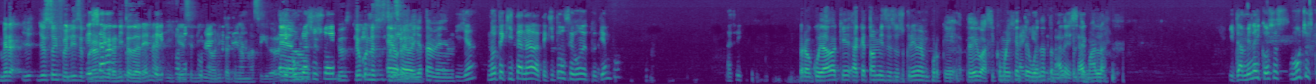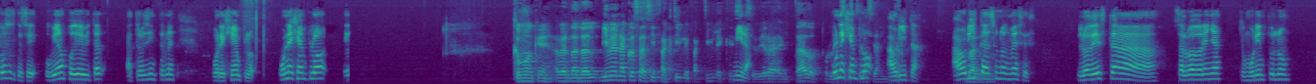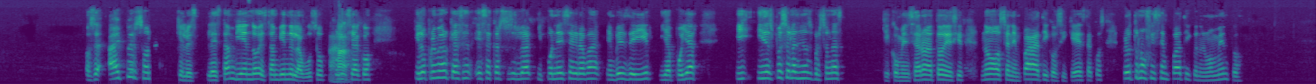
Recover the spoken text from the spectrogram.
Mira, yo, yo, estoy feliz de poner Exacto. mi granito de arena y que ese niño ahorita tenga más seguidores. Que cumpla su sueño. Yo, yo, con eso estoy feliz. Yo también. Y ya, no te quita nada, te quita un segundo de tu tiempo. Así. Pero cuidado a que, a que Tommy se suscriben, porque te digo, así como hay gente hay buena, gente también hay gente exacto. mala. Y también hay cosas, muchas cosas que se hubieran podido evitar a través de internet. Por ejemplo, un ejemplo ¿Cómo que? A ver, dime una cosa así factible, factible que Mira, se hubiera evitado. Por un ejemplo, ahorita, ahorita vale. hace unos meses, lo de esta salvadoreña que murió en Tulum. O sea, hay personas que lo es, le están viendo, están viendo el abuso policíaco y lo primero que hacen es sacar su celular y ponerse a grabar en vez de ir y apoyar. Y, y después son las mismas personas que comenzaron a todo decir, no, sean empáticos y que esta cosa, pero tú no fuiste empático en el momento.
